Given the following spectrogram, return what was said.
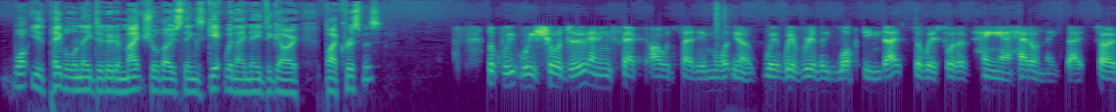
what you, people will need to do to make sure those things get where they need to go by Christmas? Look, we, we sure do, and in fact, I would say they're more. You know, we're, we're really locked in dates, so we're sort of hanging our hat on these dates. So,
